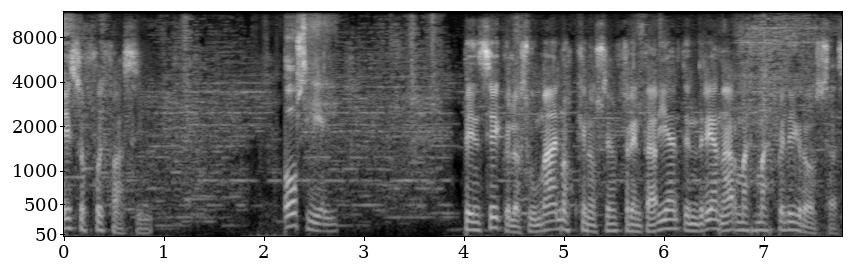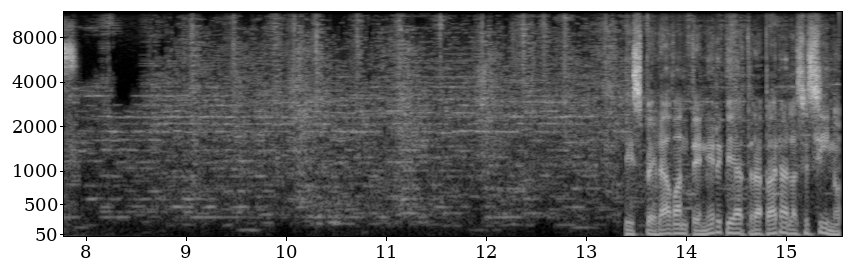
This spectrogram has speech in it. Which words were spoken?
Eso fue fácil. Oh sí. Pensé que los humanos que nos enfrentarían tendrían armas más peligrosas. Esperaban tener que atrapar al asesino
